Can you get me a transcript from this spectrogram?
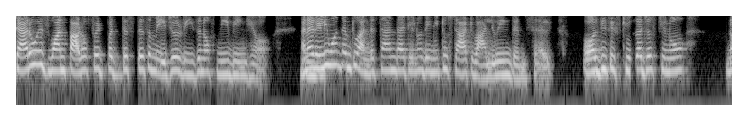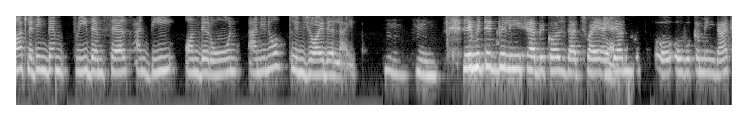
tarot is one part of it but this there's a major reason of me being here and mm. i hmm. really want them to understand that you know they need to start valuing themselves all these excuses are just you know not letting them free themselves and be on their own and you know to enjoy their life hmm limited belief hai because that's why and yeah. they are not overcoming that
